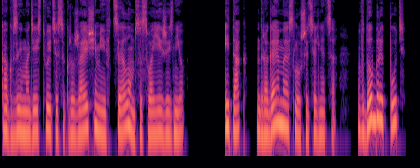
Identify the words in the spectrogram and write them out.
как взаимодействуете с окружающими и в целом со своей жизнью. Итак, дорогая моя слушательница, в добрый путь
